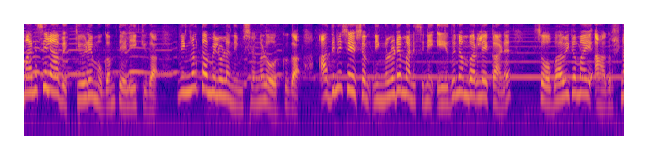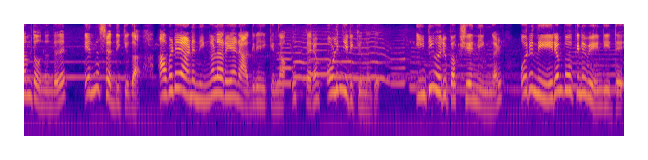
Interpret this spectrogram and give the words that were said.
മനസ്സിൽ ആ വ്യക്തിയുടെ മുഖം തെളിയിക്കുക. നിങ്ങൾ തമ്മിലുള്ള നിമിഷങ്ങൾ ഓർക്കുക. അതിനുശേഷം നിങ്ങളുടെ മനസ്സിന് ഏതു നമ്പറിലേക്കാണ് സ്വാഭാവികമായി ആകർഷണം തോന്നുന്നത് എന്ന് ശ്രദ്ധിക്കുക. അവിടെയാണ് നിങ്ങൾ അറിയാൻ ആഗ്രഹിക്കുന്ന ഉത്തരം ഒളിഞ്ഞിരിക്കുന്നത്. ഇനി ഒരു പക്ഷേ നിങ്ങൾ ഒരു നേരം പോക്കിന് വേണ്ടിയിട്ട്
